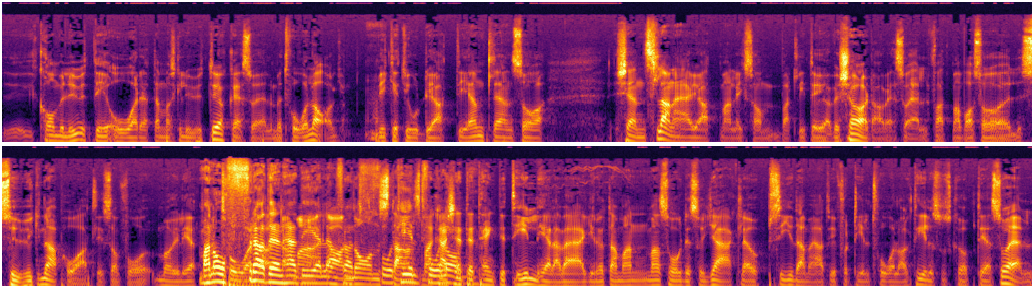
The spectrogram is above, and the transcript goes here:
eh, kom väl ut det året när man skulle utöka SHL med två lag. Vilket gjorde att egentligen så känslan är ju att man liksom vart lite överkörd av SHL för att man var så sugna på att liksom få möjlighet Man offrade den här man, delen ja, för att få till två Man kanske lag. inte tänkte till hela vägen utan man, man såg det så jäkla uppsida med att vi får till två lag till som ska upp till SHL.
